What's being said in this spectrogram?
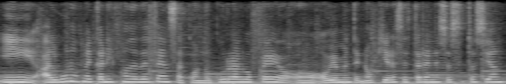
y algunos mecanismos de defensa cuando ocurre algo feo o obviamente no quieres estar en esa situación,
